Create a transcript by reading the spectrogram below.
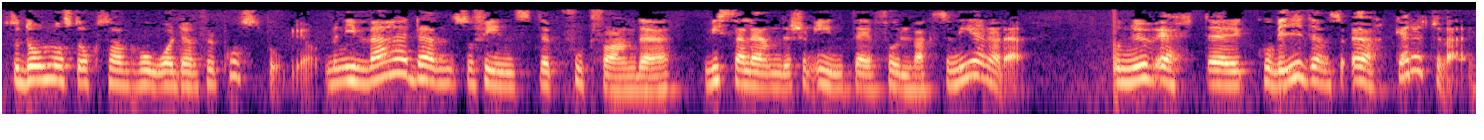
Så de måste också ha vården för postpolio. Men i världen så finns det fortfarande vissa länder som inte är fullvaccinerade. Och nu efter coviden så ökar det tyvärr.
